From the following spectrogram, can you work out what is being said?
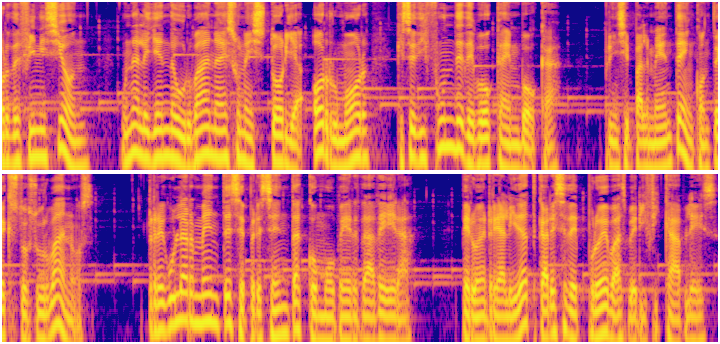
Por definición, una leyenda urbana es una historia o rumor que se difunde de boca en boca, principalmente en contextos urbanos. Regularmente se presenta como verdadera, pero en realidad carece de pruebas verificables.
